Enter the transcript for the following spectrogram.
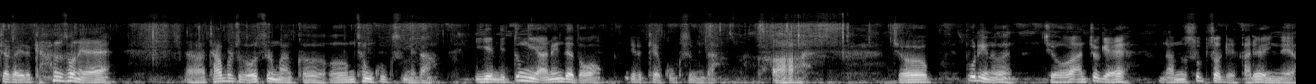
제가 이렇게 한 손에 아, 잡을 수가 없을 만큼 엄청 굵습니다. 이게 밑둥이 아닌데도 이렇게 굵습니다. 아, 저 뿌리는 저 안쪽에 나무 숲 속에 가려 있네요.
